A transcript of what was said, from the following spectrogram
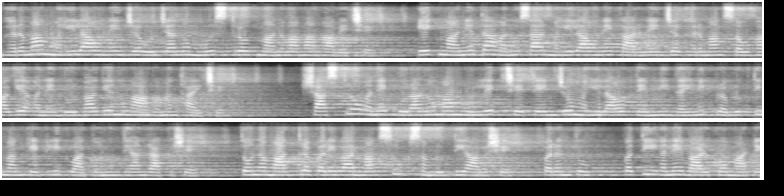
ઘરમાં મહિલાઓને જ ઉર્જાનો મૂળ સ્ત્રોત માનવામાં આવે છે. એક માન્યતા અનુસાર મહિલાઓને કારણે જ ઘરમાં સૌભાગ્ય અને દુર્ભાગ્યનું આગમન થાય છે. શાસ્ત્રો અને પુરાણોમાં ઉલ્લેખ છે તેમ જો મહિલાઓ તેમની દૈનિક પ્રવૃત્તિમાં કેટલીક વાતોનું ધ્યાન રાખશે, તો ન માત્ર પરિવારમાં સુખ સમૃદ્ધિ આવશે, પરંતુ પતિ અને બાળકો માટે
